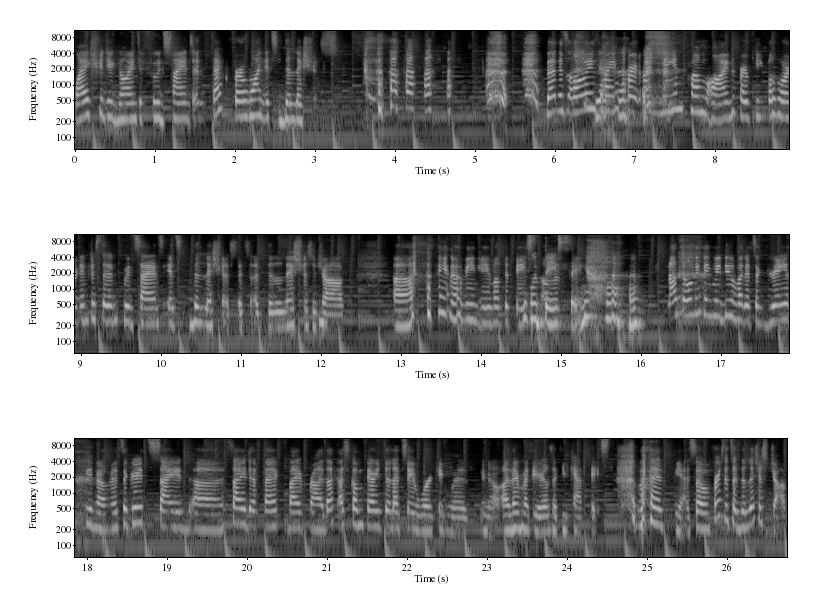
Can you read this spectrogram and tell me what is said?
why should you go into food science and tech? For one, it's delicious. that is always yeah. my, my main come on for people who are interested in food science. It's delicious. It's a delicious job. Uh, you know, being able to taste food tasting. not the only thing we do, but it's a great, you know, it's a great side uh, side effect byproduct as compared to let's say working with you know other materials that you can't taste. But yeah, so first it's a delicious job.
